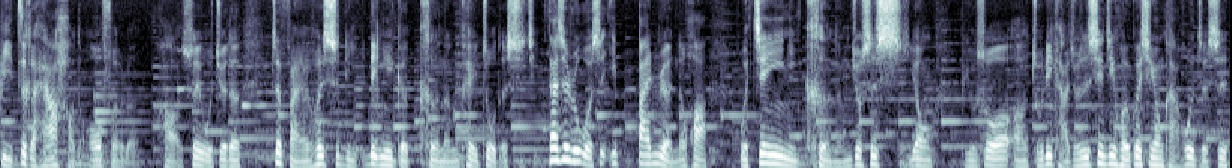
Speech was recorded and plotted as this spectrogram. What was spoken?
比这个还要好的 offer 了。好，所以我觉得这反而会是你另一个可能可以做的事情。但是如果是一般人的话，我建议你可能就是使用，比如说呃，主力卡就是现金回馈信用卡，或者是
